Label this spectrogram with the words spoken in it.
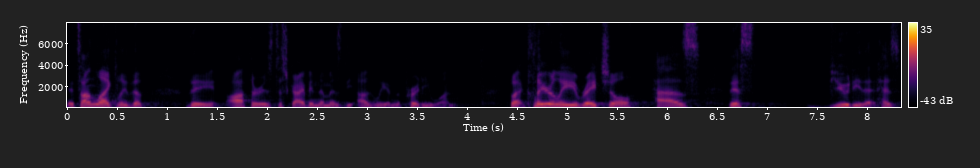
It's unlikely that the author is describing them as the ugly and the pretty one. But clearly, Rachel has this beauty that has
